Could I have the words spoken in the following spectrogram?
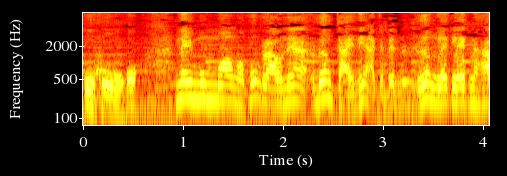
โอ้โห ในมุมมองของพวกเราเนี่ยเรื่องไก่นี่อาจจะเป็นเรื่องเล็ก ๆ นะคร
